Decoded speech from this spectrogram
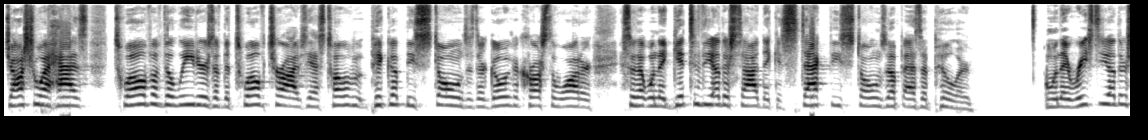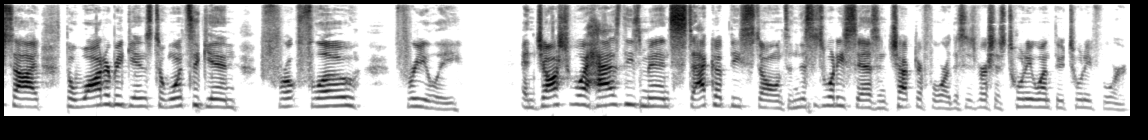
Joshua has 12 of the leaders of the 12 tribes. He has 12 of them pick up these stones as they're going across the water so that when they get to the other side, they can stack these stones up as a pillar. And when they reach the other side, the water begins to once again flow freely. And Joshua has these men stack up these stones, and this is what he says in chapter 4. This is verses 21 through 24.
